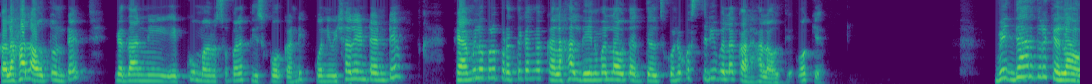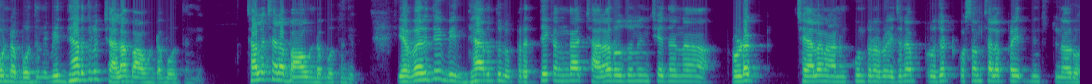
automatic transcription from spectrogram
కలహాలు అవుతుంటే ఇంకా దాన్ని ఎక్కువ మనసు పైన తీసుకోకండి. కొన్ని విషయాలు ఏంటంటే ఫ్యామిలీ లోపల ప్రత్యేకంగా కలహాలు దేని వల్ల అవుతాయి తెలుసుకోండి. ఒక స్త్రీ వల్ల కలహాలు అవుతాయి. ఓకే. విద్యార్థులకు ఎలా ఉండబోతుంది? విద్యార్థులకు చాలా బాగుండబోతుంది. చాలా చాలా బాగుండబోతుంది. ఎవరైతే విద్యార్థులు ప్రత్యేకంగా చాలా రోజుల నుంచి ఏదైనా ప్రొడక్ట్ చేయాలని అనుకుంటున్నారో ఏదైనా ప్రాజెక్ట్ కోసం చాలా ప్రయత్నిస్తున్నారో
